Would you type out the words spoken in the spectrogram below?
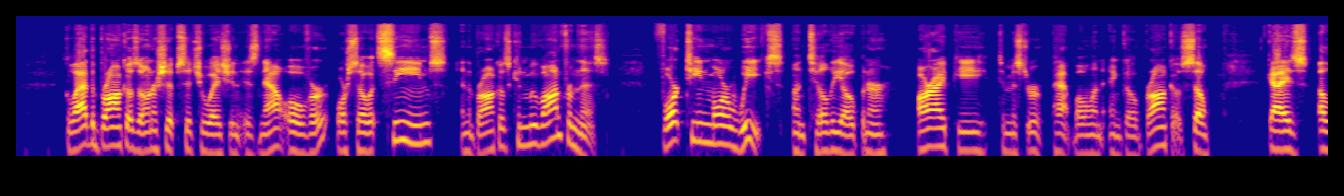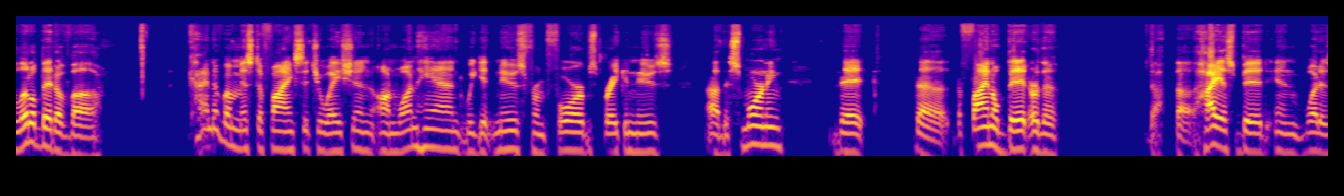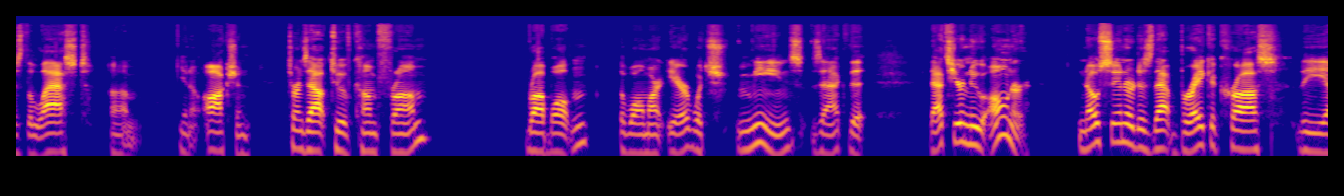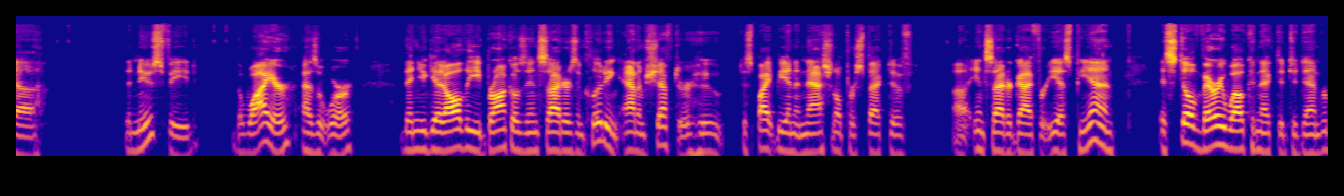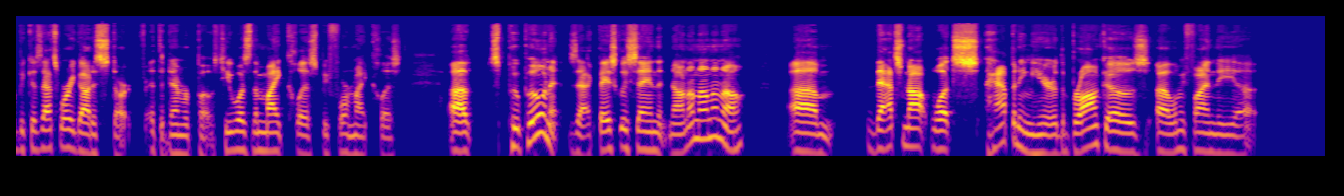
Glad the Broncos ownership situation is now over, or so it seems, and the Broncos can move on from this. 14 more weeks until the opener. RIP to Mr. Pat Bowlen and go Broncos. So, guys, a little bit of a kind of a mystifying situation. On one hand, we get news from Forbes, breaking news uh, this morning that the the final bid or the, the, the highest bid in what is the last um, you know auction turns out to have come from Rob Walton, the Walmart heir, which means Zach that that's your new owner. No sooner does that break across the uh, the news feed, the wire, as it were, then you get all the Broncos insiders, including Adam Schefter, who, despite being a national perspective uh, insider guy for ESPN, is still very well connected to Denver because that's where he got his start at the Denver Post. He was the Mike Klis before Mike Klis. Uh, poo pooing it, Zach, basically saying that no, no, no, no, no. Um, that's not what's happening here. The Broncos, uh, let me find the uh,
